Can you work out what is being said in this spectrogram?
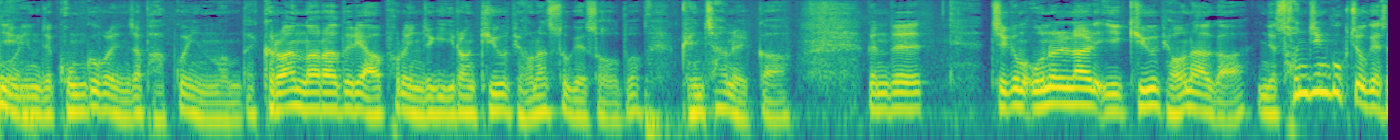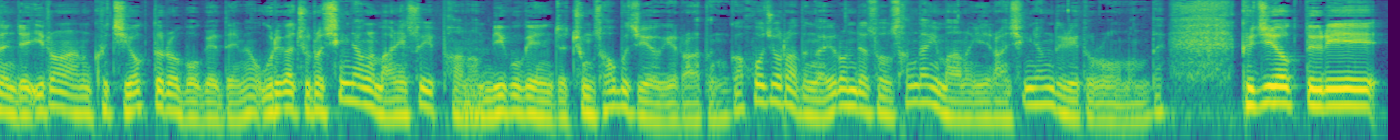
예. 우리 이제 공급을 이제 받고 있는데 그러한 나라들이 앞으로 이제 이런 기후 변화 속에서도 괜찮을까. 근데 지금 오늘날 이 기후 변화가 이제 선진국 쪽에서 이제 일어나는 그 지역들을 보게 되면 우리가 주로 식량을 많이 수입하는 미국의 이제 중서부 지역이라든가 호주라든가 이런 데서 상당히 많은 이러한 식량들이 들어오는데 그 지역들이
